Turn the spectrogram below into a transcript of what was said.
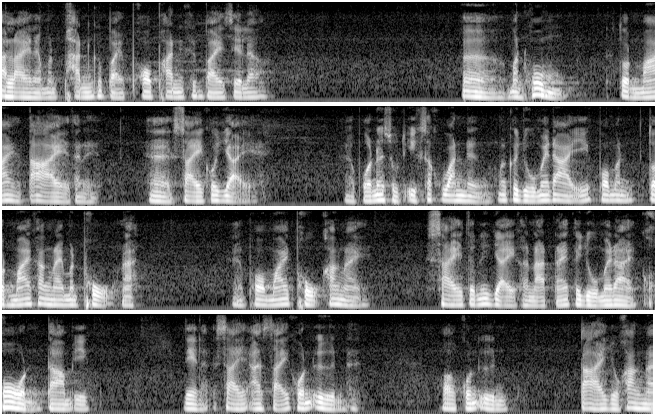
อะไรนะมันพันขึ้นไป พอพันขึ้นไปเสร็จแล้ว เออ มันหุ้มต้นไม้ตายท่านนี่ไซก็ใหญ่ ผลในสุดอีกสักวันหนึ่ง มันก็อยู่ไม่ได้อีกเพราะมันต้นไม้ข้างในมันผุนะพอไม้ผุข้างในไซตัวนี้ใหญ่ขนาดไหนก็อยู่ไม่ได้ โค่นตามอีกนี่แหละไซอาศัยคนอื่น พอคนอื่นตายอยู่ข้างใน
